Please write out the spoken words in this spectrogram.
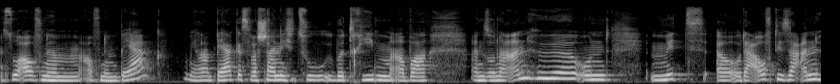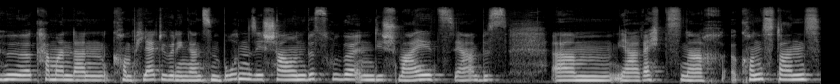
so auf einem, auf einem Berg ja, Berg ist wahrscheinlich zu übertrieben, aber an so einer Anhöhe und mit äh, oder auf dieser Anhöhe kann man dann komplett über den ganzen Bodensee schauen, bis rüber in die Schweiz, ja, bis ähm, ja, rechts nach Konstanz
